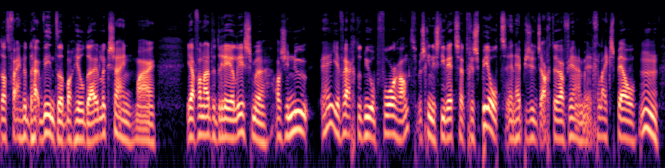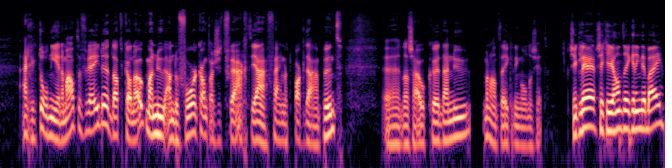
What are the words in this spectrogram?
dat Feyenoord daar wint. Dat mag heel duidelijk zijn. Maar ja, vanuit het realisme, als je nu, hè, je vraagt het nu op voorhand. Misschien is die wedstrijd gespeeld en heb je zoiets achteraf, ja, gelijkspel. Hmm, eigenlijk toch niet helemaal tevreden. Dat kan ook. Maar nu aan de voorkant, als je het vraagt, ja, Feyenoord pakt daar een punt. dan zou ik daar nu mijn handtekening onder zetten. Sinclair, zet je je handtekening daarbij?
